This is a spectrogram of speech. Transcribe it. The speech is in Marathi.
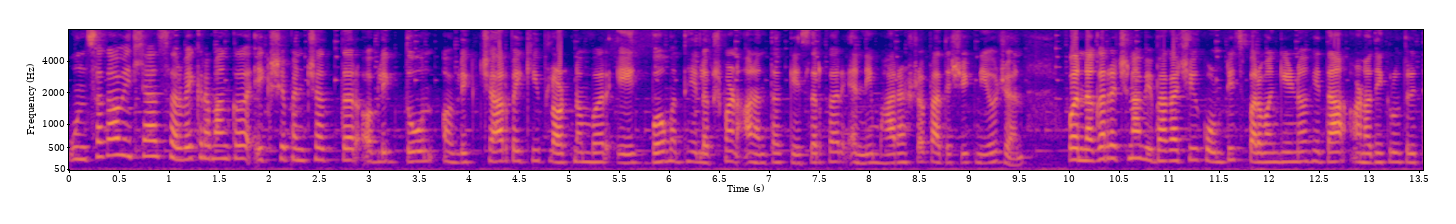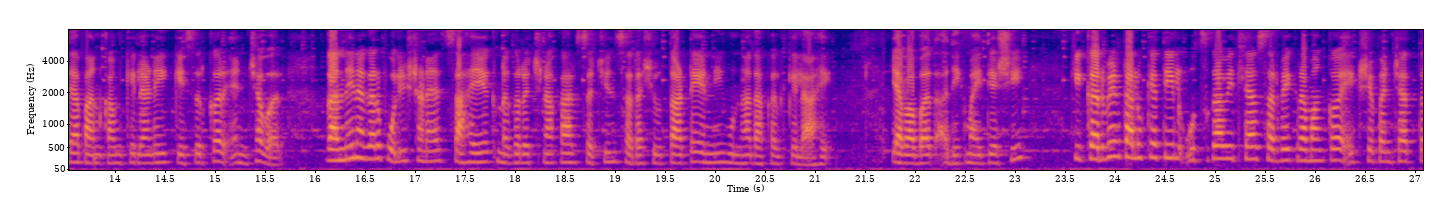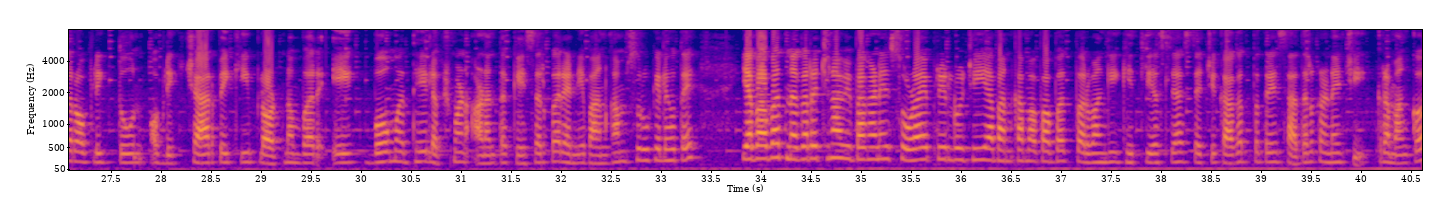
उंचगाव इथल्या सर्वे क्रमांक एकशे पंच्याहत्तर ऑब्लिक दोन ऑब्लिक चारपैकी प्लॉट नंबर एक ब मध्ये लक्ष्मण अनंत केसरकर यांनी महाराष्ट्र प्रादेशिक नियोजन व नगररचना विभागाची कोणतीच परवानगी न घेता अनधिकृतरित्या बांधकाम केल्याने केसरकर यांच्यावर गांधीनगर पोलीस ठाण्यात सहाय्यक नगररचनाकार सचिन सदाशिव ताटे यांनी गुन्हा दाखल केला आहे. याबाबत अधिक माहिती अशी की करवीर तालुक्यातील उचगाव इथल्या सर्वे क्रमांक एकशे पंच्याहत्तर ऑब्लिक दोन ऑब्लिक चार पैकी प्लॉट नंबर एक ब मध्ये लक्ष्मण अनंत केसरकर यांनी बांधकाम सुरू केले होते. याबाबत नगररचना विभागाने सोळा एप्रिल रोजी या बांधकामाबाबत परवानगी घेतली असल्यास त्याची कागदपत्रे सादर करण्याची क्रमांक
